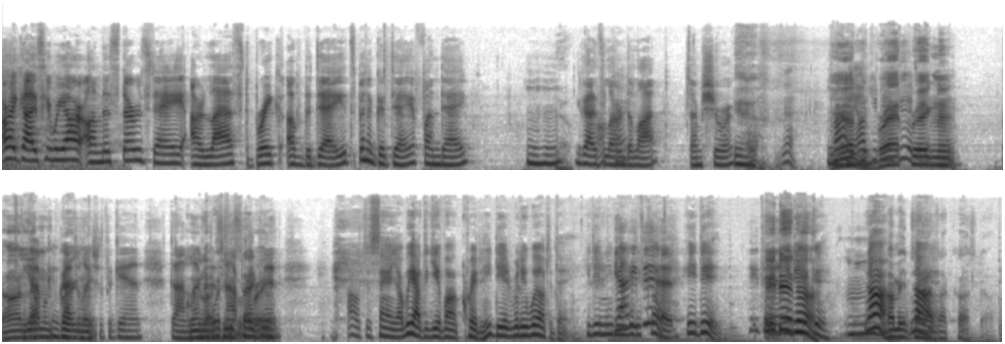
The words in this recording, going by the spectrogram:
All right, guys, here we are on this Thursday, our last break of the day. It's been a good day, a fun day. Mm-hmm. Yeah. You guys okay. learned a lot, I'm sure. Yeah. Yeah. Yeah, the brat pregnant. Don yep, Lemon congratulations pregnant. again. Don Lemon is not pregnant. I was just saying, y'all, we have to give on credit. He did really well today. He didn't even. Yeah, really he did. Cuss. He did. He did. He did. He did good. Mm-hmm. No. How many times no. I cussed though?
